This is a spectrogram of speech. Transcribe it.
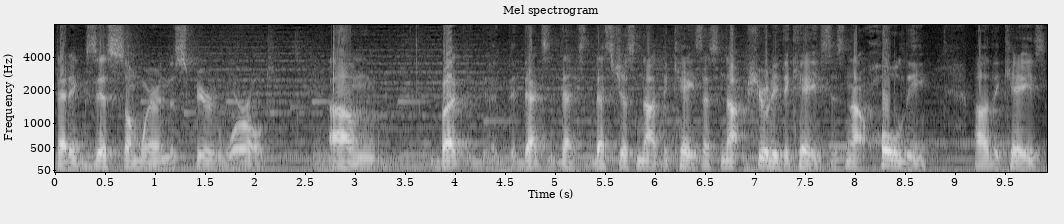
that exist somewhere in the spirit world. Um, but that's that's that's just not the case. That's not purely the case. It's not wholly uh, the case.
